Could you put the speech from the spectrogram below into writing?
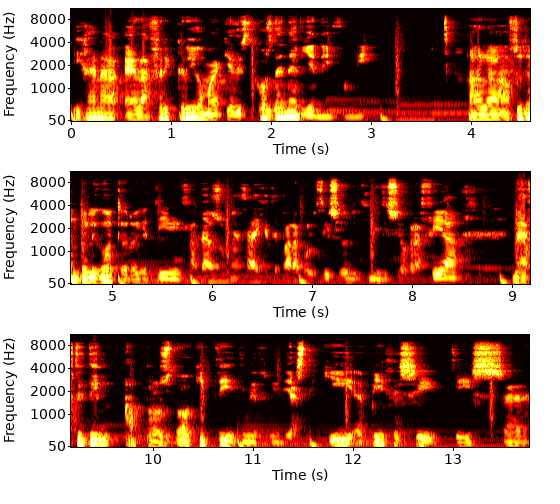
είχα ένα ελαφρύ κρύωμα και δυστυχώς δεν έβγαινε η φωνή αλλά αυτό ήταν το λιγότερο γιατί φαντάζομαι θα έχετε παρακολουθήσει όλη την ειδησιογραφία με αυτή την απροσδόκητη, την ευνηδιαστική επίθεση της ε,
